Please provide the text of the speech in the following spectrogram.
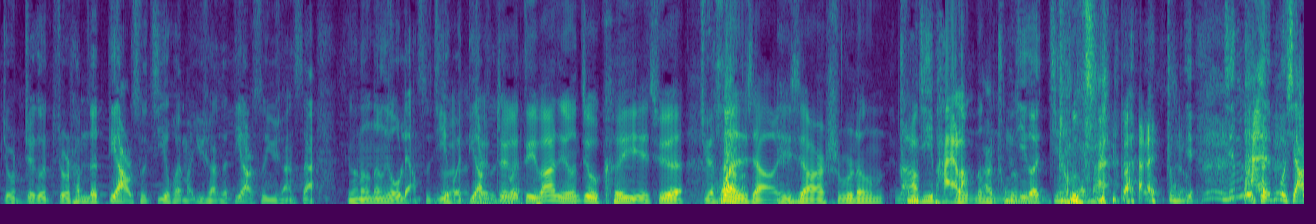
就是这个，就是他们的第二次机会嘛，预选赛第二次预选赛可能能有两次机会，第二次这个第八名就可以去幻想一下，是不是能冲击牌了？能冲击个金铜牌，冲击 金牌不想，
